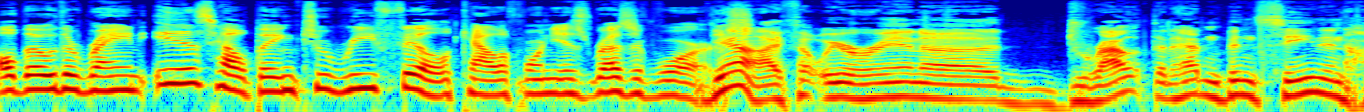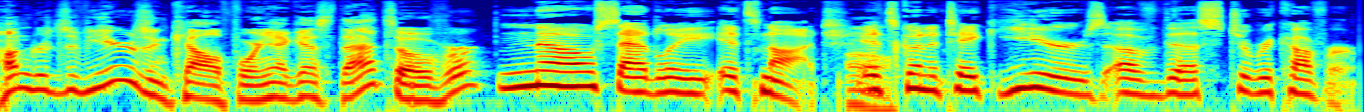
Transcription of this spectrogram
although the rain is helping to refill California's reservoirs. Yeah, I thought we were in a drought that hadn't been seen in hundreds of years in California. I guess that's over. No, sadly, it's not. Oh. It's going to take years of this to recover.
